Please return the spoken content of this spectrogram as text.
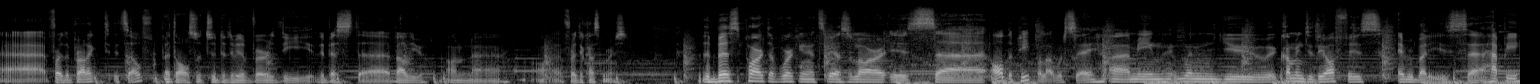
uh, for the product itself, but also to deliver the the best uh, value on, uh, for the customers. The best part of working at Svea Solar is uh, all the people, I would say. I mean, when you come into the office, everybody is uh, happy,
